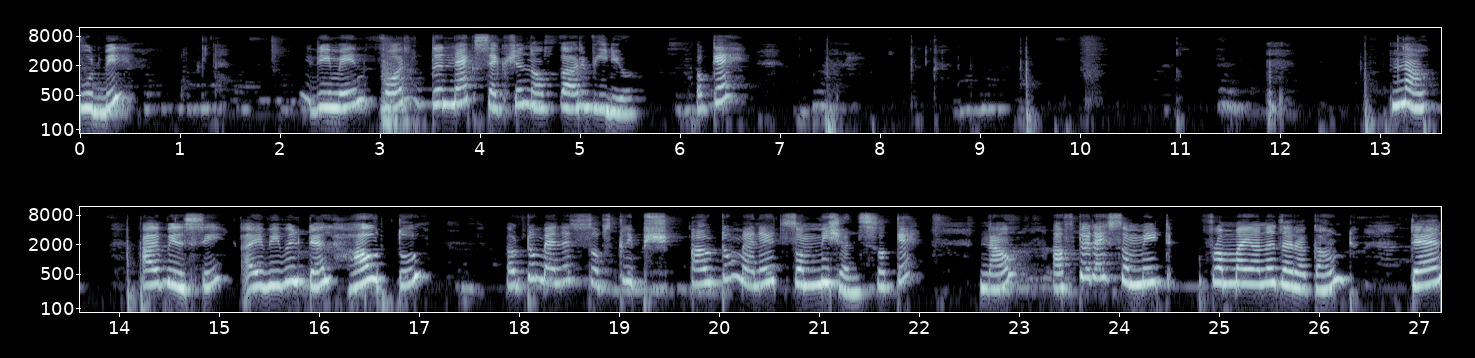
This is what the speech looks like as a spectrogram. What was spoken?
would be remain for the next section of our video okay now i will see i we will tell how to how to manage subscription how to manage submissions okay now after i submit from my another account then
